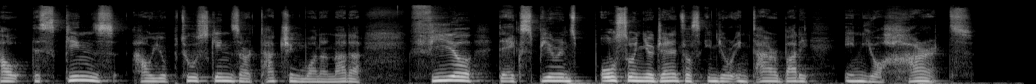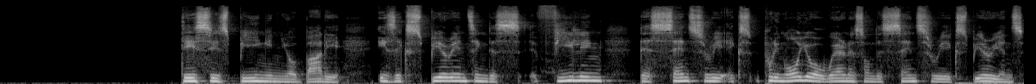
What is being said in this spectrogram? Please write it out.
how the skins how your two skins are touching one another feel the experience also in your genitals in your entire body in your heart this is being in your body is experiencing this feeling the sensory ex- putting all your awareness on the sensory experience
